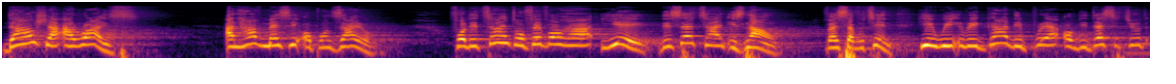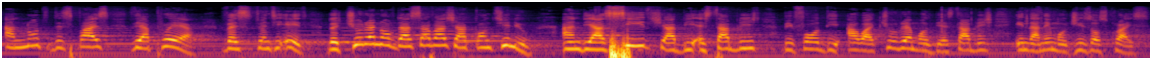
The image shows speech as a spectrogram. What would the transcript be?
Thou shalt arise and have mercy upon Zion. For the time to favor her, yea, the set time is now. Verse 17, He will regard the prayer of the destitute and not despise their prayer verse 28 The children of the servant shall continue, and their seed shall be established before the our children must be established in the name of Jesus Christ.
